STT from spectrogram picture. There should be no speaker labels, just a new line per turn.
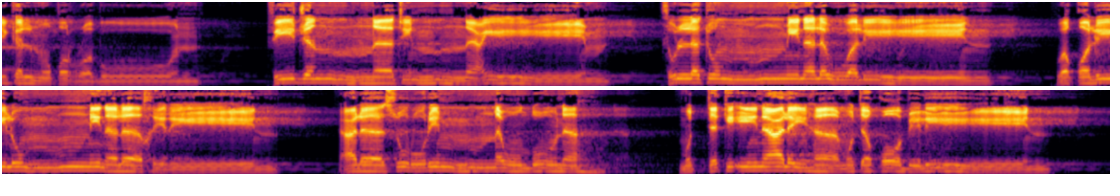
أولئك المقربون. في جنات النعيم. ثلة من الأولين. وقليل من الآخرين. على سرر موضونة. متكئين عليها متقابلين.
